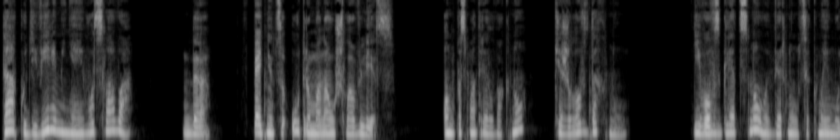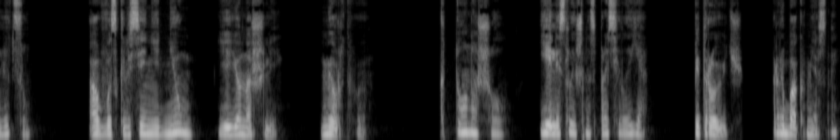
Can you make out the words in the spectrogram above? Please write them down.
Так удивили меня его слова. Да, в пятницу утром она ушла в лес. Он посмотрел в окно, тяжело вздохнул. Его взгляд снова вернулся к моему лицу. А в воскресенье днем ее нашли, мертвую. «Кто нашел?» — еле слышно спросила я. «Петрович, рыбак местный.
